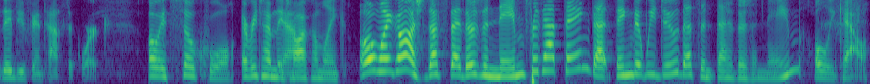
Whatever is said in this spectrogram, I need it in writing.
They do fantastic work. Oh, it's so cool. Every time they Yeah. talk, I'm like, "Oh my gosh, that's that there's a name for that thing? That thing that we do? That's a that there's a name? Holy cow."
